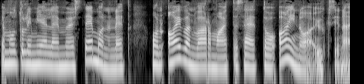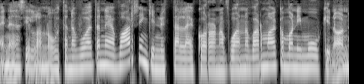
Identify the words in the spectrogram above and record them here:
Ja mulla tuli mieleen myös semmoinen, että on aivan varma, että sä et ole ainoa yksinäinen silloin uutena vuotena. Ja varsinkin nyt tälleen koronavuonna varmaan aika moni muukin on,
